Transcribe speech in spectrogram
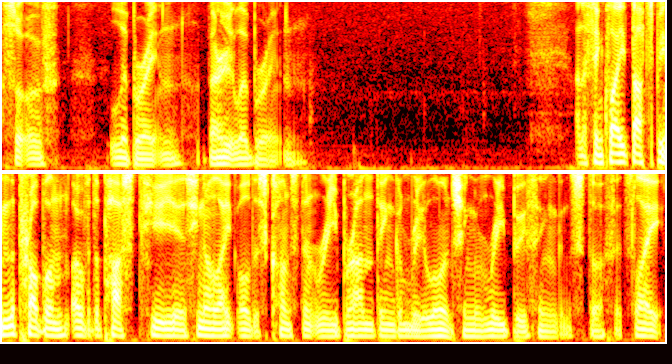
sort of liberating, very liberating. And I think like that's been the problem over the past few years, you know, like all this constant rebranding and relaunching and rebooting and stuff. It's like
